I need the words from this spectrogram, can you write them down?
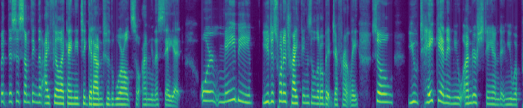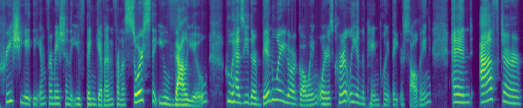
but this is something that I feel like I need to get out into the world. So I'm going to say it. Or maybe you just want to try things a little bit differently. So you take in and you understand and you appreciate the information that you've been given from a source that you value, who has either been where you're going or is currently in the pain point that you're solving. And after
